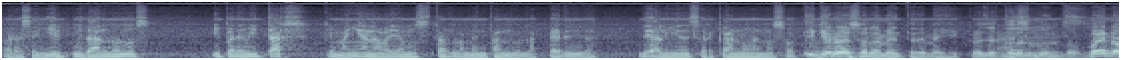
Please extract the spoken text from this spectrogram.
para seguir cuidándonos y para evitar que mañana vayamos a estar lamentando la pérdida de alguien cercano a nosotros. Y que no es solamente de México, es de todo el mundo. es. Bueno,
